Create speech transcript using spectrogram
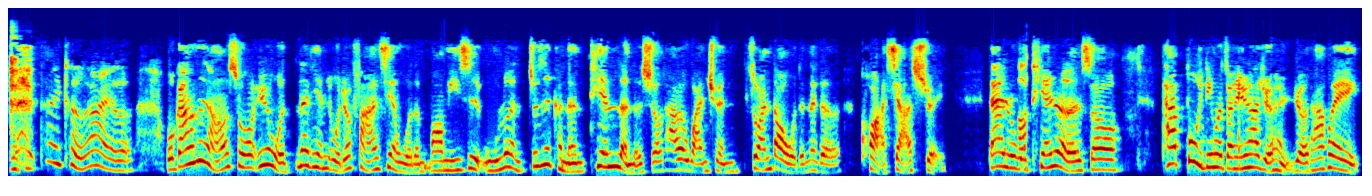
太可爱了。我刚刚是想要说，因为我那天我就发现我的猫咪是无论就是可能天冷的时候，它会完全钻到我的那个胯下睡，但是如果天热的时候，它不一定会钻进去，它觉得很热，它会。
